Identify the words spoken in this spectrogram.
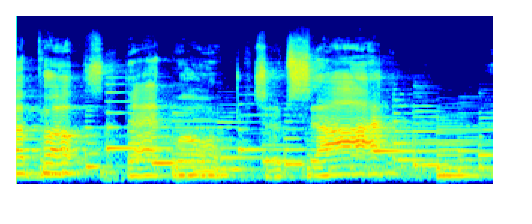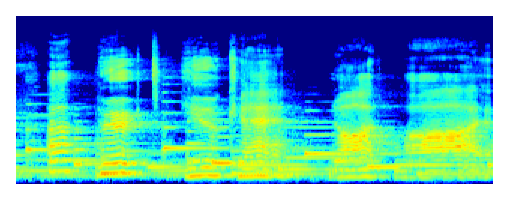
A pulse that won't subside. A hurt you cannot hide.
